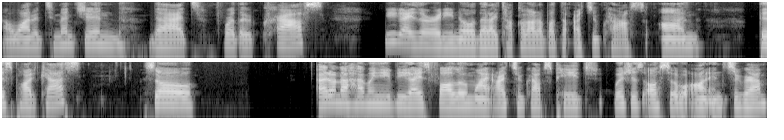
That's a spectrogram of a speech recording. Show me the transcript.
I wanted to mention that for the crafts. You guys already know that I talk a lot about the arts and crafts on this podcast. So I don't know how many of you guys follow my arts and crafts page, which is also on Instagram.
